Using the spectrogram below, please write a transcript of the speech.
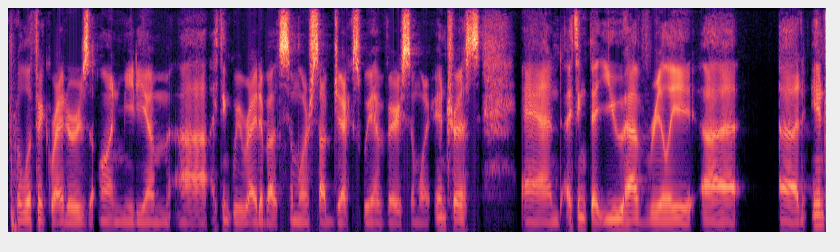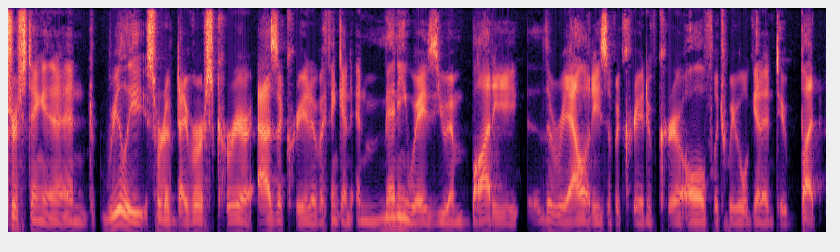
prolific writers on Medium. Uh, I think we write about similar subjects. We have very similar interests, and I think that you have really uh, an interesting and really sort of diverse career as a creative. I think in, in many ways you embody the realities of a creative career, all of which we will get into. But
